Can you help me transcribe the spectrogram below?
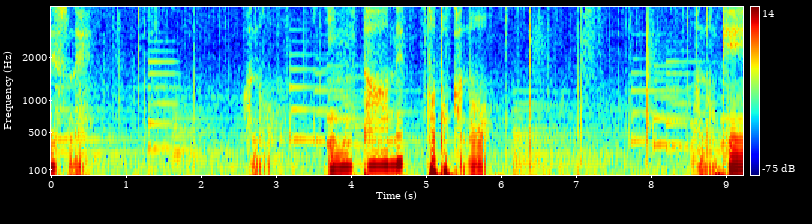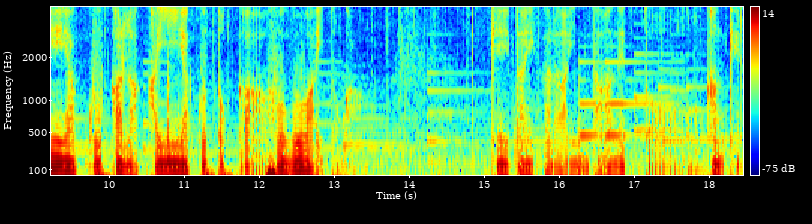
れっすね。あの、インターネットとかの、あの、契約から解約とか、不具合とか、携帯からインターネット関係の。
